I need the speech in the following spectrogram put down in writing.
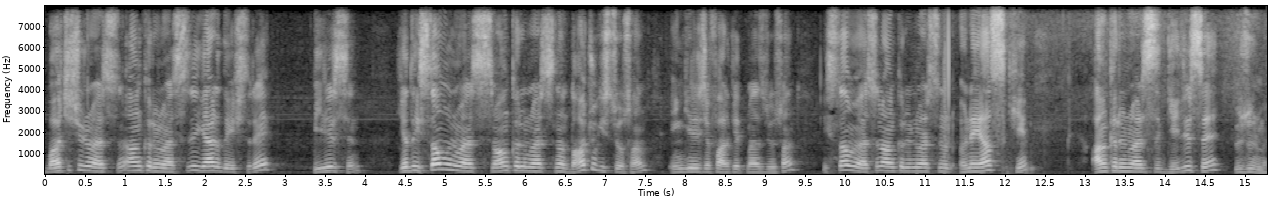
Bahçeşehir Üniversitesi'ni Ankara Üniversitesi'yle yer değiştirebilirsin. Ya da İstanbul Üniversitesi'ni Ankara Üniversitesi'nden daha çok istiyorsan İngilizce fark etmez diyorsan İstanbul Üniversitesi'ni Ankara Üniversitesi'nin öne yaz ki Ankara Üniversitesi gelirse üzülme.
